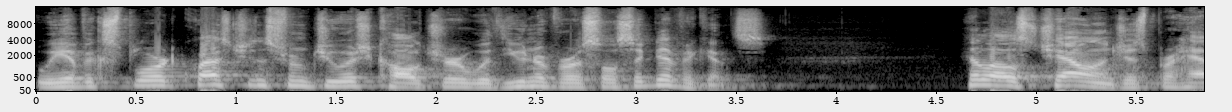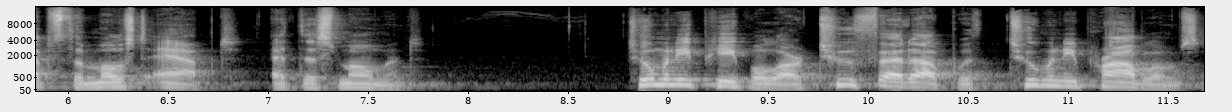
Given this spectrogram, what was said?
we have explored questions from Jewish culture with universal significance. Hillel's challenge is perhaps the most apt at this moment. Too many people are too fed up with too many problems,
